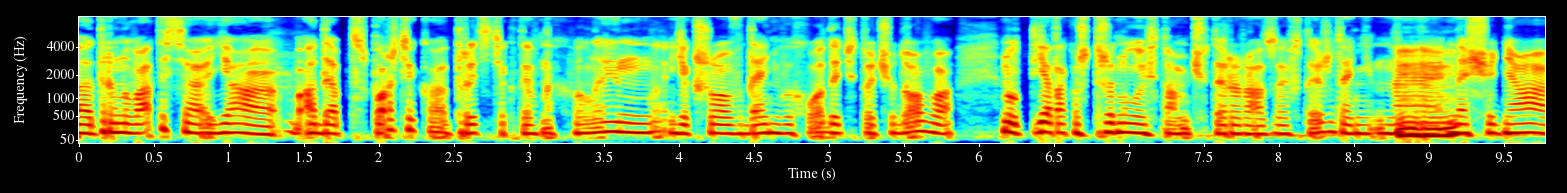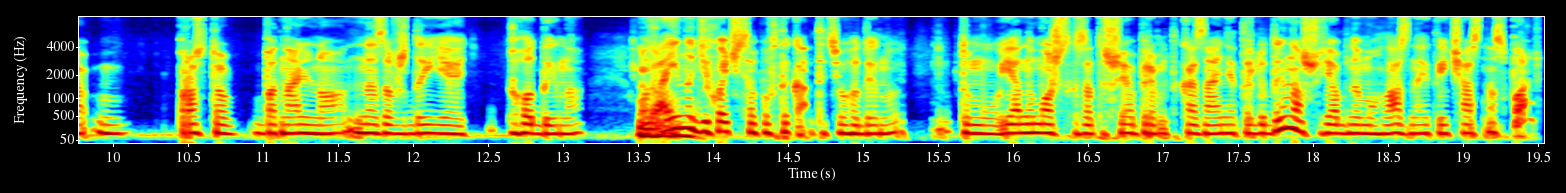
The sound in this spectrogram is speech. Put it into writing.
е, тренуватися. Я адепт спортіка, 30 активних хвилин. Якщо в день виходить, то чудово. Ну я також тренуюсь там 4 рази в тиждень, не, mm-hmm. не щодня просто банально не завжди є година. От, да. А іноді хочеться повтикати цю годину. Тому я не можу сказати, що я прям така зайнята людина, що я б не могла знайти час на спорт.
